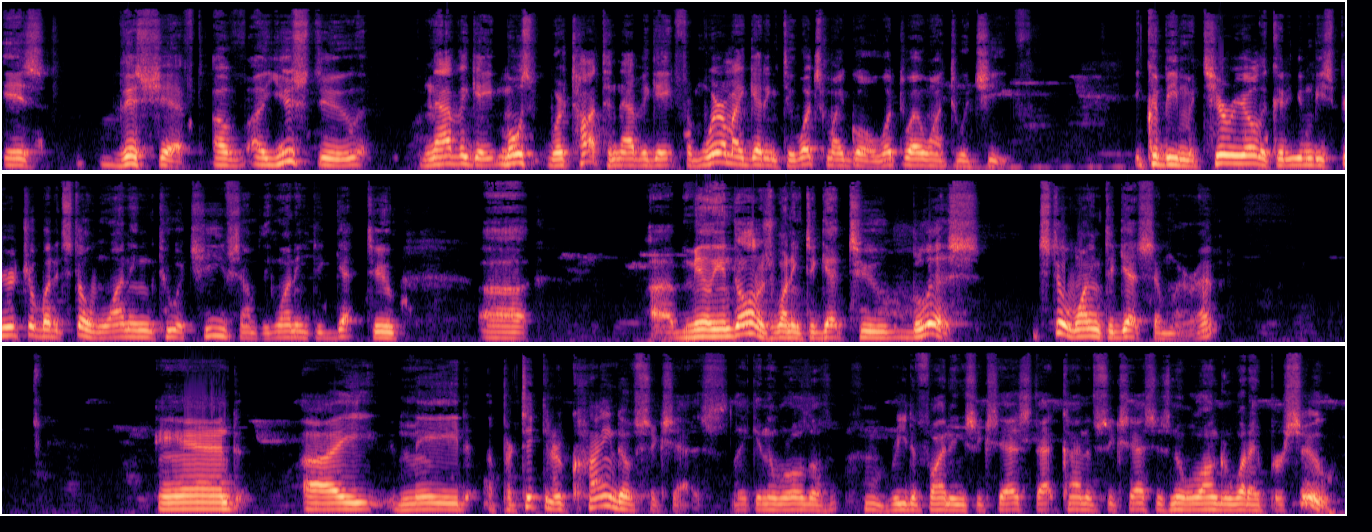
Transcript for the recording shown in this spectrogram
is this shift of I used to navigate most we're taught to navigate from where am I getting to? What's my goal? What do I want to achieve? it could be material, it could even be spiritual, but it's still wanting to achieve something, wanting to get to uh, a million dollars, wanting to get to bliss. It's still wanting to get somewhere, right? And I made a particular kind of success, like in the world of hmm, redefining success. That kind of success is no longer what I pursue,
